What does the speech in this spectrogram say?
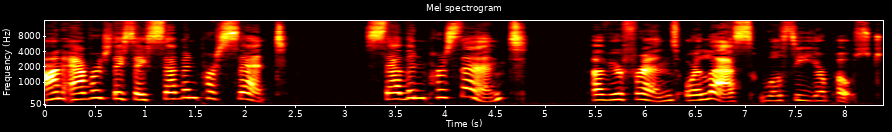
On average, they say 7%. 7% of your friends or less will see your post.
